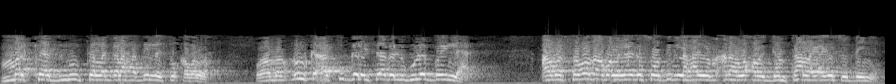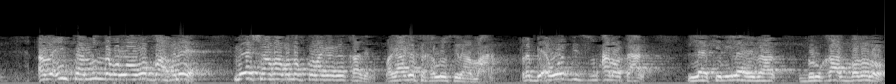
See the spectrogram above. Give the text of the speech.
markaa dunuubta la gala haddii laysu qaban lahaa. Waama dhulka aad ku gelaysaaba lagula goyn lahaa. Ama samadaaba lagaaga soo diri lahaayo macnaha waxa way gantaan lagaaga soo dayn laha ama intaa midnaba looma baahnee meeshaadaaba nafta lagaaga qaadin. Lagaaga takhallusi lahaa macna. Rabbi awooddiisa subxana wa tacala laakiin ilaahay baa dulqaad badanoo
